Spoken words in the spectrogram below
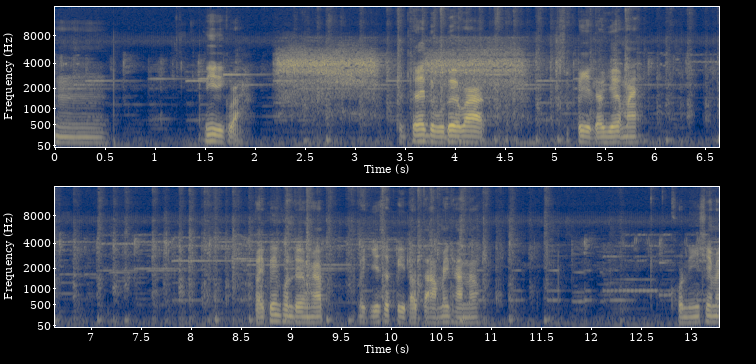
อืม นี่ดีกว่าจะได้ดูด้วยว่า สปีดเราเยอะไหมไปเพื่อนคนเดิมครับ เมื่อกี้สปีดเราตามไม่ทันเนาะคนนี้ใช่ไหม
